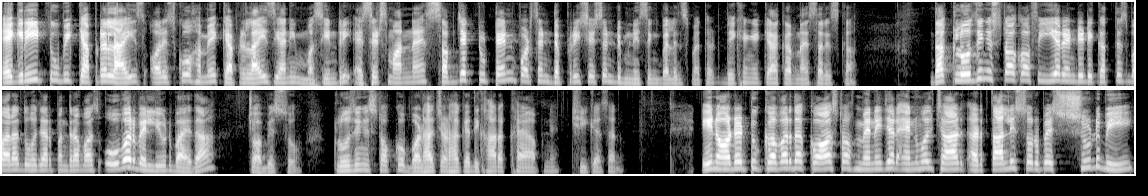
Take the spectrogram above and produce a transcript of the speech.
agreed to be capitalise और इसको हमें कैपिटलाइज यानी मशीनरी एसेट्स मानना है। Subject to ten percent depreciation diminishing balance method देखेंगे क्या करना है सर इसका। The closing stock of year ended इकतीस बारह दो हज़ार पंद्रह was over valued by the चौबीस सौ। क्लोजिंग स्टॉक को बढ़ा चढ़ा के दिखा रखा है आपने। ठीक है sir. In order to cover the cost of manager annual charge अड़तालीस सौ रुपए शुड बी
